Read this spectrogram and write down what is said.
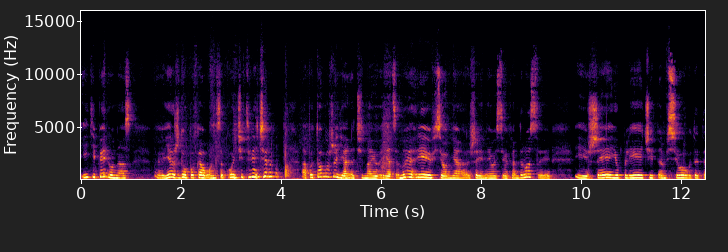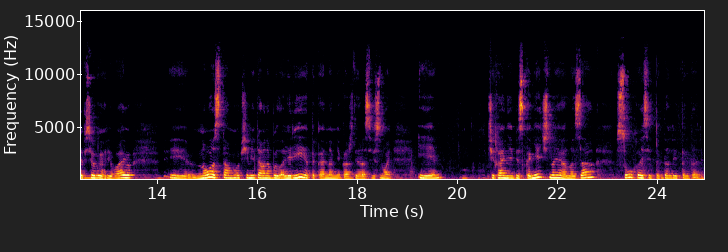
И теперь у нас, э, я жду, пока он закончит вечером, а потом уже я начинаю греться. Ну, я грею все, у меня шейный остеохондроз, и, и шею, плечи, там все, вот это все выгреваю. И нос там, в общем, недавно была аллергия такая на мне каждый раз весной. И чихание бесконечное, глаза, сухость и так далее, и так далее.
